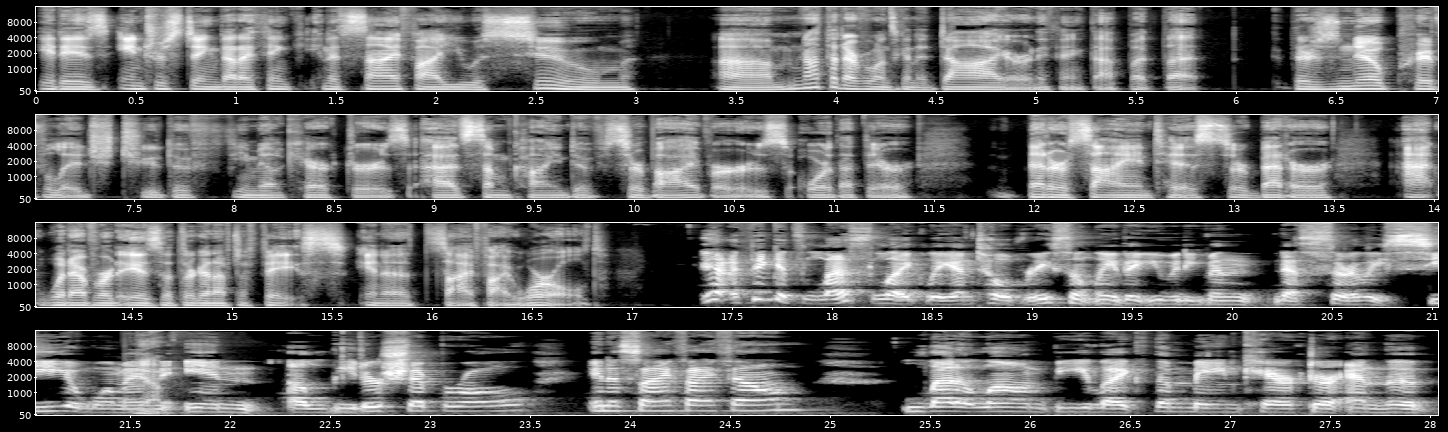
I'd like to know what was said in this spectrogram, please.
it is interesting that I think in a sci-fi you assume um, not that everyone's going to die or anything like that, but that there's no privilege to the female characters as some kind of survivors or that they're better scientists or better at whatever it is that they're going to have to face in a sci-fi world. Yeah, I think it's less likely until recently that you would even necessarily see a woman Yeah. in a leadership role in a sci fi film, let alone be like the main character and the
